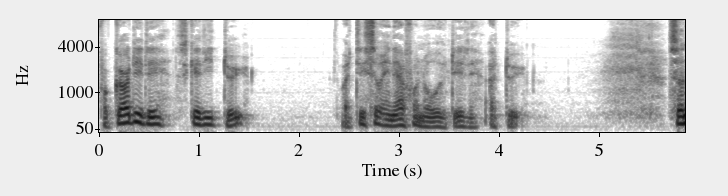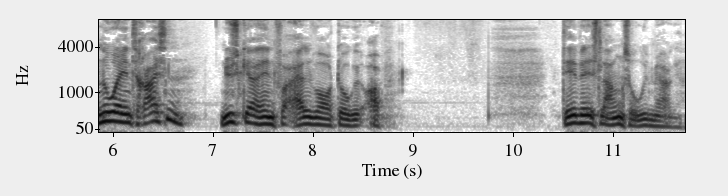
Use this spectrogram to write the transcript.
For gør de det, skal de dø. Hvad det så end er for noget, dette at dø. Så nu er interessen, nysgerrigheden for alvor dukket op. Det ved slangen så udmærket.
